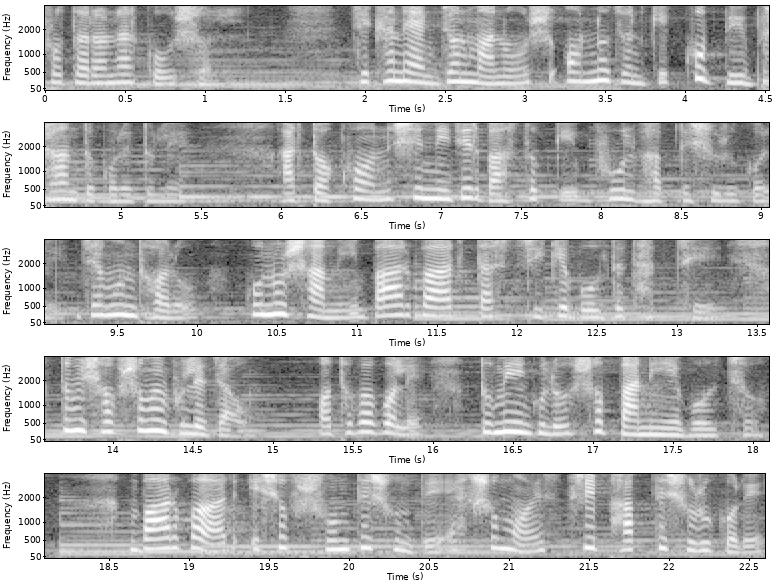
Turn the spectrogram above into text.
প্রতারণার কৌশল, যেখানে একজন মানুষ অন্যজনকে খুব বিভ্রান্ত করে তোলে। আর তখন সে নিজের বাস্তবকে ভুল ভাবতে শুরু করে। যেমন ধরো, কোনো স্বামী বারবার তার স্ত্রীকে বলতে থাকছে, তুমি সবসময় ভুলে যাও। অথবা বলে, তুমি এগুলো সব বানিয়ে বলছো। বারবার এসব শুনতে শুনতে একসময় স্ত্রী ভাবতে শুরু করে,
